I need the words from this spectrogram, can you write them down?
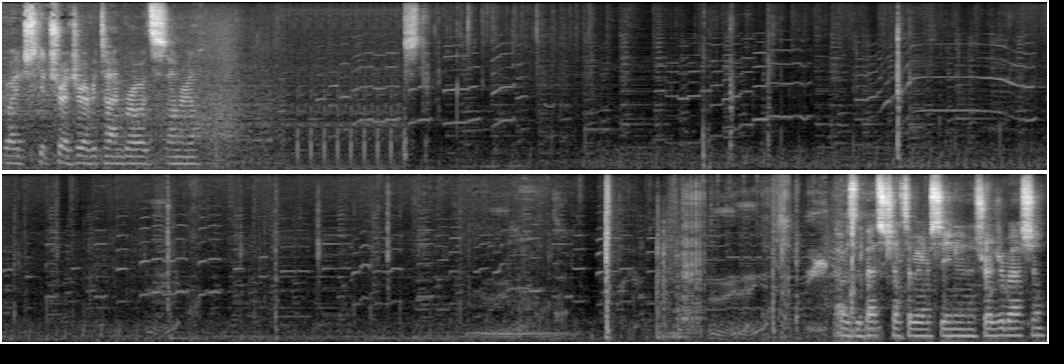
Do I just get treasure every time, bro? It's unreal. That was the best chest I've ever seen in a treasure bastion.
